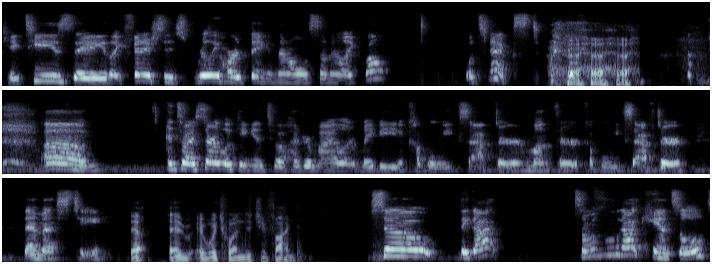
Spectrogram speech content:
fkts they like finish this really hard thing and then all of a sudden they're like well what's next? Um and so i started looking into a 100 mile or maybe a couple weeks after a month or a couple weeks after the mst yeah. And, and which one did you find? So they got some of them got canceled.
